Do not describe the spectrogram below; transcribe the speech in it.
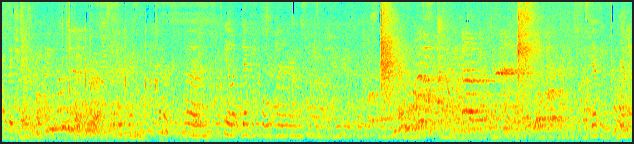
Are they showing? Um, feel like Debbie Colburn, uh, Andrew Ferguson, uh, Debbie, Debbie.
